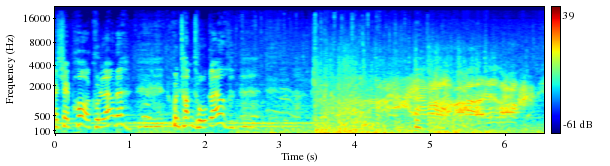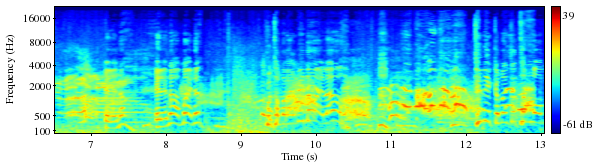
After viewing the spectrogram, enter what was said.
ไม่ใช่พ่อคุณแล้วนะ คุณทำถูกแล้ว เอเลน่า เอเลน่าไม่นะ คุณทำอะไรไม่ได้แล้ว ที่นี่กำลังจะถล่ม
